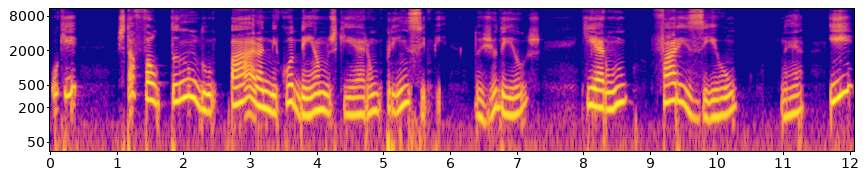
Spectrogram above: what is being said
O que está faltando para Nicodemos, que era um príncipe dos judeus, que era um fariseu, né? E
